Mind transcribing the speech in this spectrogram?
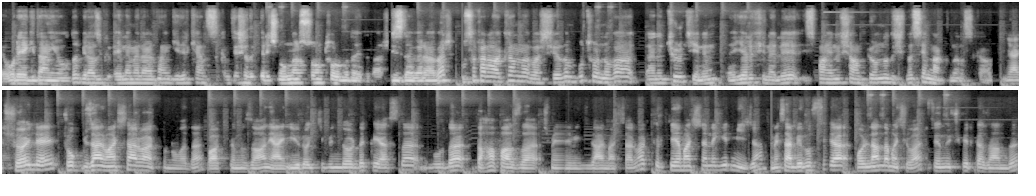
E, oraya giden yolda birazcık elemelerden gelirken sıkıntı yaşadıkları için onlar son torbadaydılar bizle beraber. Bu sefer Hakan'la başlayalım. Bu turnuva yani Türkiye'nin e, yarı finali İspanya'nın şampiyonluğu dışında senin aklında nasıl kaldı? Yani şöyle çok güzel maçlar var turnuvada baktığımız zaman yani Euro 2004'e kıyasla burada daha fazla bir güzel maçlar var. Türkiye maçlarına girmeyeceğim. Mesela bir Rusya Hollanda maçı var. Rusya'nın 3-1 kazandı.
